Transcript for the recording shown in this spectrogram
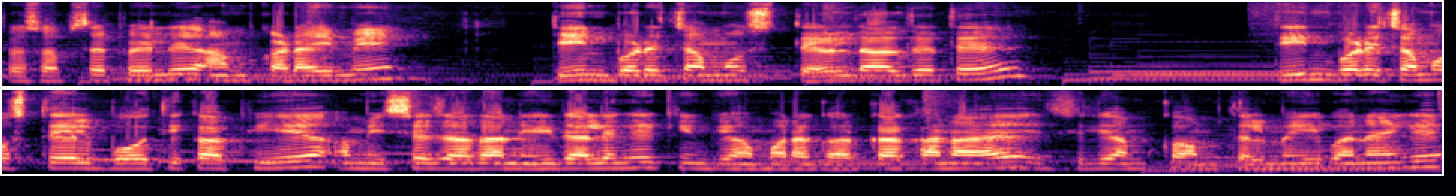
तो सबसे पहले हम कढ़ाई में तीन बड़े चम्मच तेल डाल देते हैं। तीन बड़े चम्मच तेल बहुत ही काफ़ी है, हम इससे ज़्यादा नहीं डालेंगे क्योंकि हमारा घर का खाना है, इसलिए हम कम तेल में ही बनाएँगे।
